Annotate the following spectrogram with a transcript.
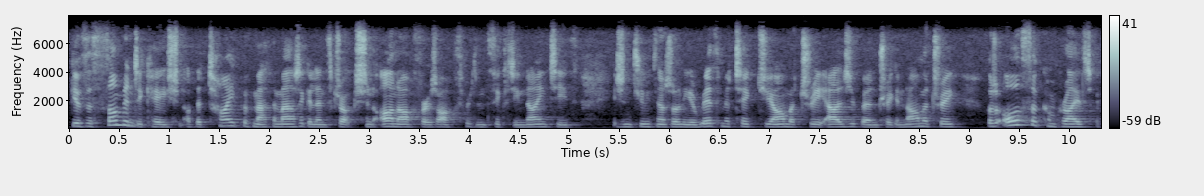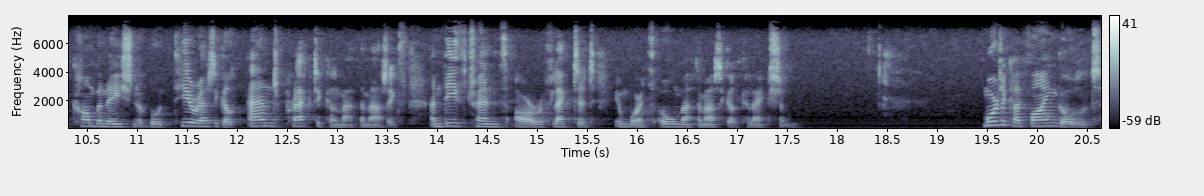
gives us some indication of the type of mathematical instruction on offer at Oxford in the 1690s. It includes not only arithmetic, geometry, algebra, and trigonometry, but also comprised a combination of both theoretical and practical mathematics, and these trends are reflected in Worth's own mathematical collection. Mordecai Feingold,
